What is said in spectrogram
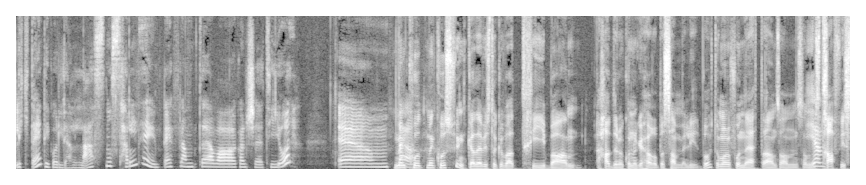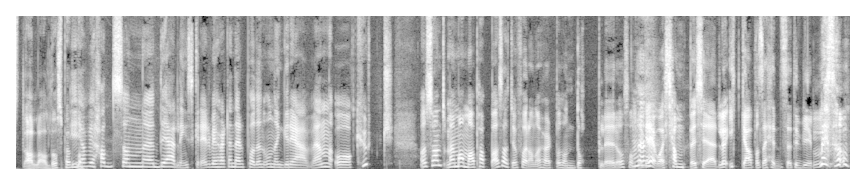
likte jeg egentlig ikke å lese noe selv, egentlig, frem til jeg var kanskje ti år. Eh, Men, men hvordan funka det hvis dere var tre barn? Hadde dere kunnet høre på samme lydbok? Da må dere funnet et eller annet sånn som Ja. traff i alle aldersspenn? Ja, vi hadde sånn eh, delingsgreier. Vi hørte en del på Den onde greven og Kurt og sånt. Men mamma og pappa satt jo foran og hørte på sånn Doppler og sånt. Det var kjempekjedelig å ikke ha på seg headset i bilen, liksom.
